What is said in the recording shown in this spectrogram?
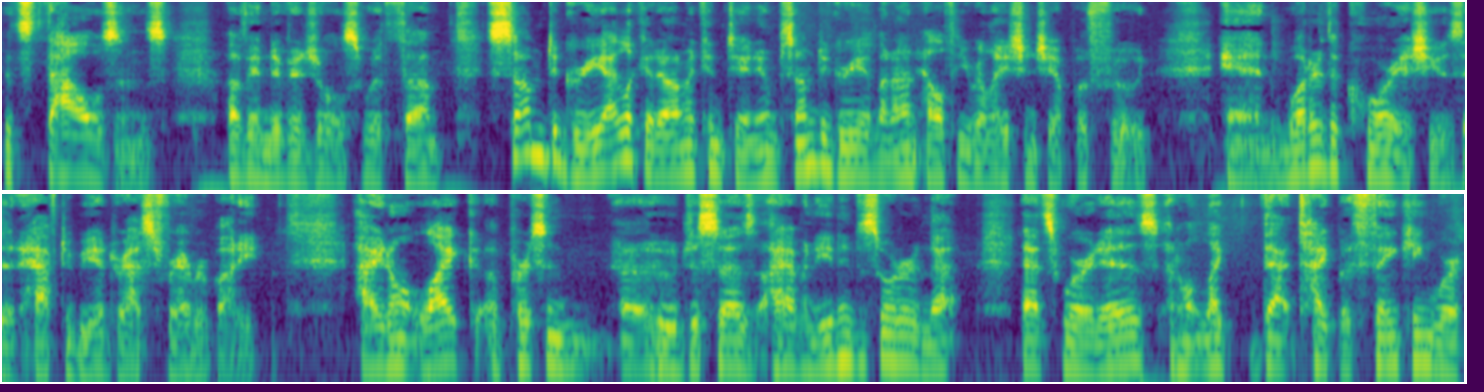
it's thousands of individuals with um, some degree, I look at it on a continuum, some degree of an unhealthy relationship with food. And what are the core issues that have to be addressed for everybody? I don't like a person uh, who just says, I have an eating disorder and that that's where it is. I don't like that type of thinking where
